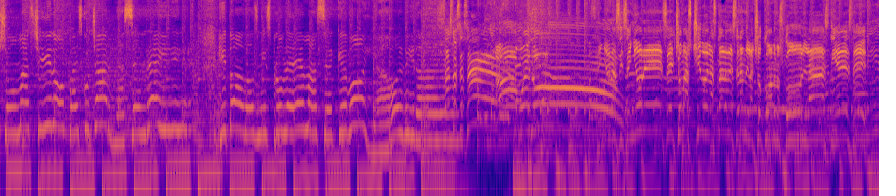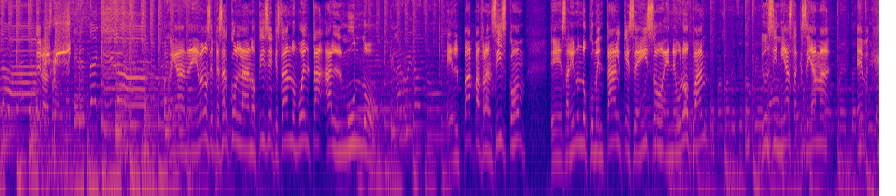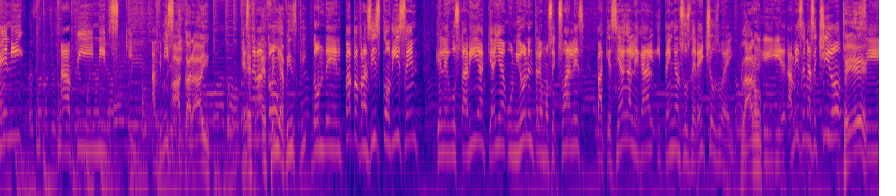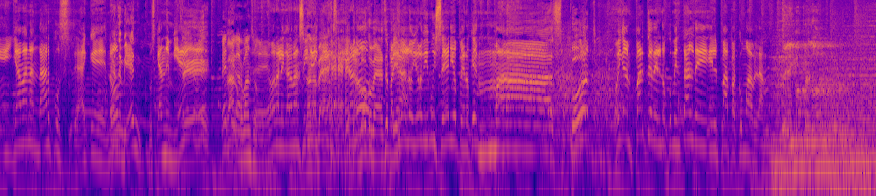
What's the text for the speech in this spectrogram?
show más chido para escuchar, me hacen reír. Y todos mis problemas sé que voy a olvidar. ¡Ah, bueno! Señoras y señores, el show más chido de las tardes serán de la Choco. Vámonos con las 10 de. Oigan, eh, vamos a empezar con la noticia que está dando vuelta al mundo. El Papa Francisco eh, salió en un documental que se hizo en Europa de un cineasta que se llama Evgeny Afinivsky. Afinivsky. Ah, caray. Este Es- vato, donde el Papa Francisco dice que le gustaría que haya unión entre homosexuales para que se haga legal y tengan sus derechos, güey. Claro. Y, y a mí se me hace chido. Sí. Si ya van a andar, pues hay que. ¿no? Que anden bien. Pues que anden bien. Sí, ¿eh? Vente, claro. garbanzo. Eh, órale, garbanzín. No, no, ve- tampoco, ve, hazte para allá. Yo lo vi muy serio, pero qué más. Spot. Oigan, parte del documental de El Papa, ¿cómo hablan? Pedimos perdón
